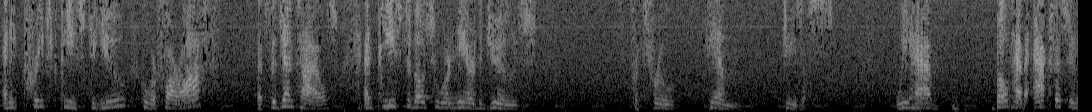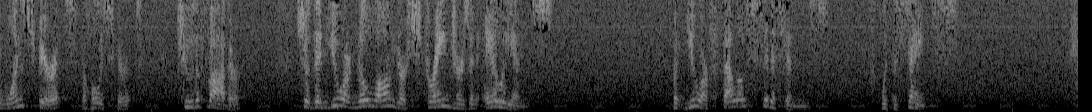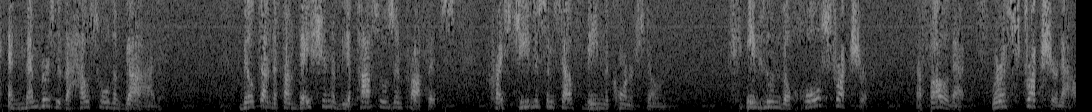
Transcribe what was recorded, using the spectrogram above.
and he preached peace to you who were far off, that's the Gentiles, and peace to those who were near, the Jews. For through him, Jesus, we have both have access in one spirit, the Holy Spirit, to the Father, so then you are no longer strangers and aliens, but you are fellow citizens with the saints and members of the household of God, built on the foundation of the apostles and prophets, Christ Jesus himself being the cornerstone, in whom the whole structure, now follow that, we're a structure now.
